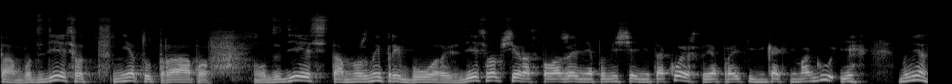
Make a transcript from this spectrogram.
там вот здесь вот нету трапов, вот здесь там нужны приборы, здесь вообще расположение помещений такое, что я пройти никак не могу, и мне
